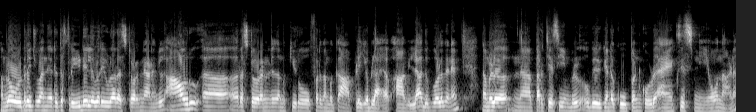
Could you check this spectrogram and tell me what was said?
നമ്മൾ ഓർഡർ ചെയ്യുവാൻ നേരത്ത് ഫ്രീ ഡെലിവറി ഉള്ള റെസ്റ്റോറന്റ് ആണെങ്കിൽ ആ ഒരു റെസ്റ്റോറന്റിൽ നമുക്ക് ഈ ഒരു ഓഫർ നമുക്ക് ആപ്ലിക്കബിൾ ആവില്ല. അതുപോലെ തന്നെ നമ്മൾ പർച്ചേസ് ചെയ്യുമ്പോൾ ഉപയോഗിക്കേണ്ട കൂപ്പൺ കോഡ് ആക്സിസ് നിയോ എന്നാണ്.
